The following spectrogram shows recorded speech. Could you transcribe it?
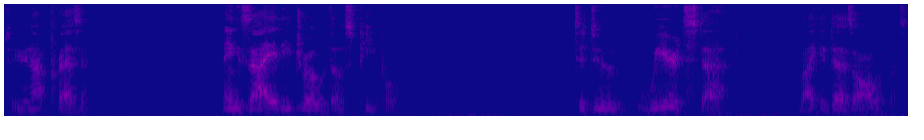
So you're not present. Anxiety drove those people to do weird stuff, like it does all of us,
